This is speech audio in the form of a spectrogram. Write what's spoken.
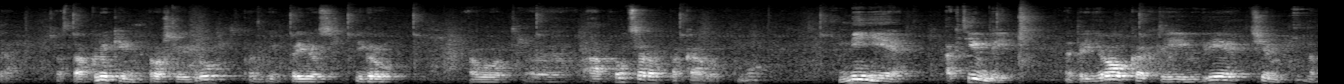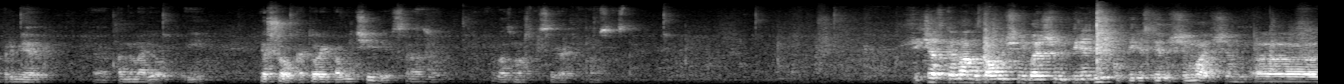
да. Состав Клюкин прошлую игру как бы привез игру. Вот. А Процеров пока вот, ну, менее активный на тренировках и в игре, чем, например, э, Пономарев и Ершов, которые получили сразу возможность сыграть в этом составе. Сейчас команда получит небольшую передышку перед следующим матчем. Э,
